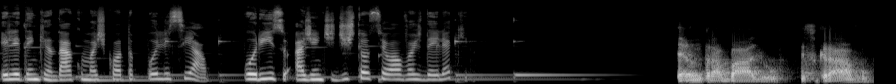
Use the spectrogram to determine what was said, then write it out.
Ele tem que andar com uma escolta policial. Por isso, a gente distorceu a voz dele aqui. Era um trabalho escravo,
